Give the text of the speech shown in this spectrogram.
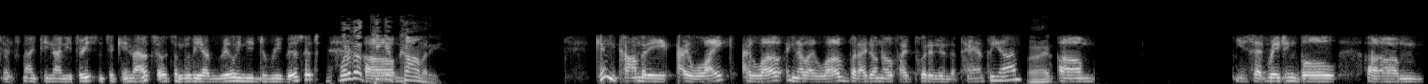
since 1993, since it came out. So it's a movie I really need to revisit. What about King um, of Comedy? King of Comedy, I like, I love, you know, I love, but I don't know if I'd put it in the pantheon. All right. Um, you said Raging Bull. Um,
